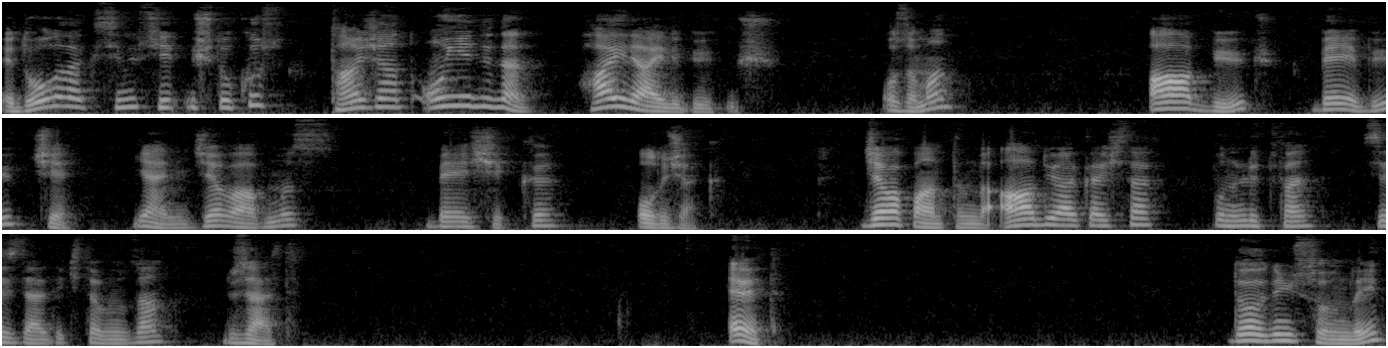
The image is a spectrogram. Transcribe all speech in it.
e doğal olarak sinüs 79 tanjant 17'den hayli hayli büyükmüş. O zaman A büyük, B büyük, C. Yani cevabımız B şıkkı olacak. Cevap antında A diyor arkadaşlar. Bunu lütfen sizler de kitabınızdan düzeltin. Evet. Dördüncü sorumdayım.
